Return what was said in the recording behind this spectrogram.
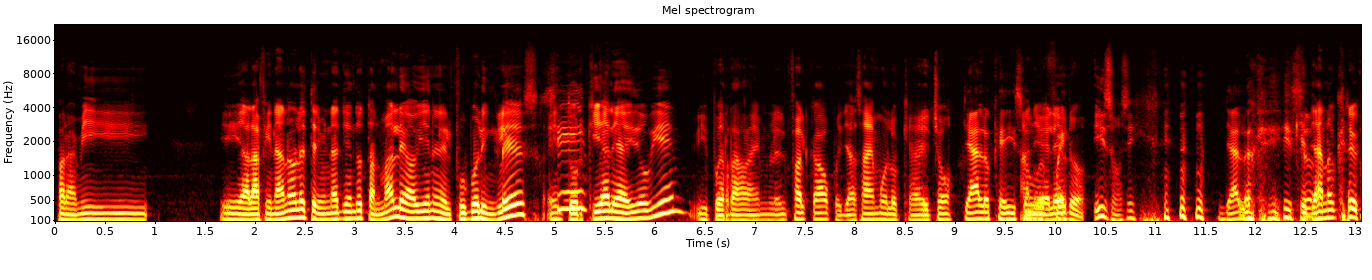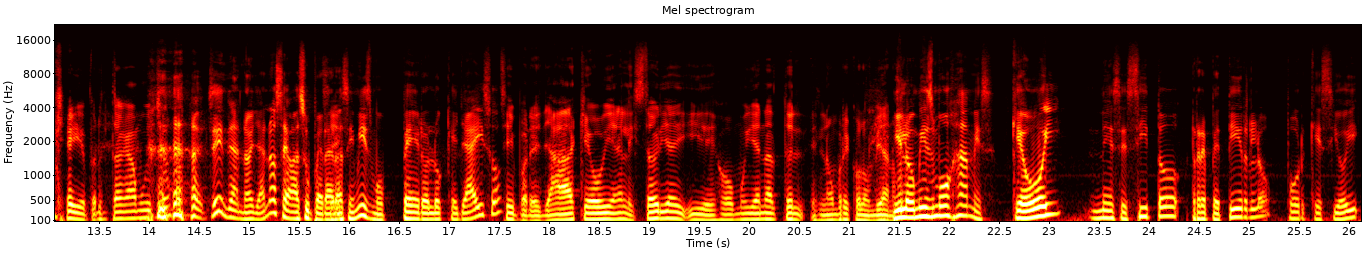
para mí, eh, a la final no le termina yendo tan mal, le va bien en el fútbol inglés, en. Turquía le ha ido bien, y pues Rafael Falcao, pues ya sabemos lo que ha hecho Ya lo que hizo. a nivel euro. Hizo, sí, Ya lo que hizo. que ya no creo que de pronto haga mucho. sí, ya no, ya no se va a superar Sí. a sí mismo. Pero lo que ya hizo. Sí, pero ya quedó bien en la historia y, y dejó muy en alto el, el nombre colombiano. Y lo mismo James, que hoy necesito repetirlo porque si hoy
